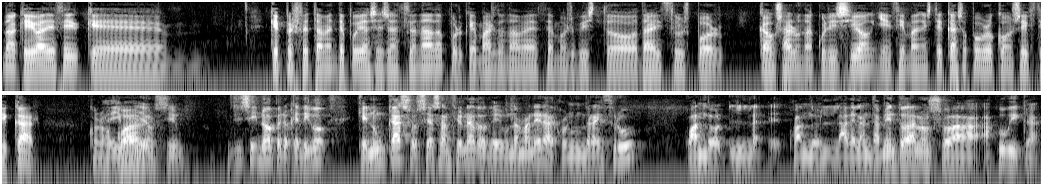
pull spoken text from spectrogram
No, que iba a decir que que perfectamente podía ser sancionado porque más de una vez hemos visto drive-thrus por causar una colisión y encima en este caso por con safety car, con lo cual sí. sí. no, pero que digo que en un caso se ha sancionado de una manera con un drive-thru cuando cuando el adelantamiento de Alonso a, a Kubica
